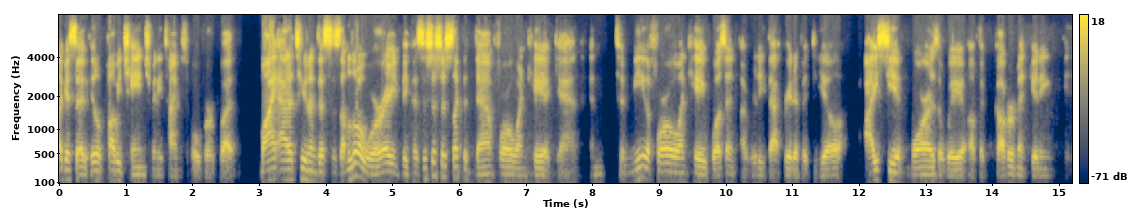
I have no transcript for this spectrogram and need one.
Like I said, it'll probably change many times over, but my attitude on this is I'm a little worried because this is just like the damn 401k again. And to me, the 401k wasn't a really that great of a deal. I see it more as a way of the government getting in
